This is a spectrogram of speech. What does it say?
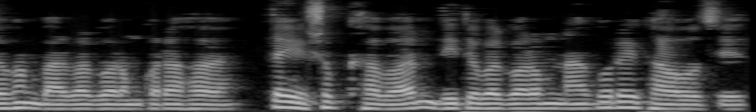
যখন বারবার গরম করা হয়। তাই এসব খাবার দ্বিতীয়বার গরম না করে খাওয়া উচিত।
